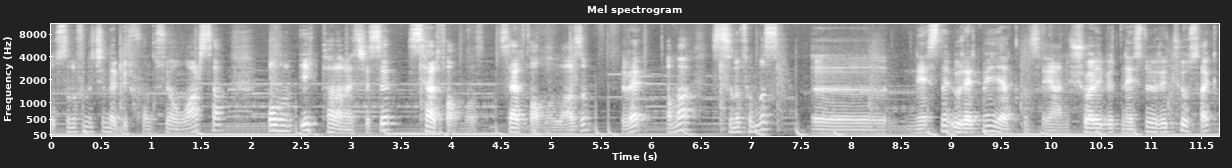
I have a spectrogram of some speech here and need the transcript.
o sınıfın içinde bir fonksiyon varsa onun ilk parametresi self almalı, self almalı lazım ve ama sınıfımız e, nesne üretmeye yakınsa yani şöyle bir nesne üretiyorsak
